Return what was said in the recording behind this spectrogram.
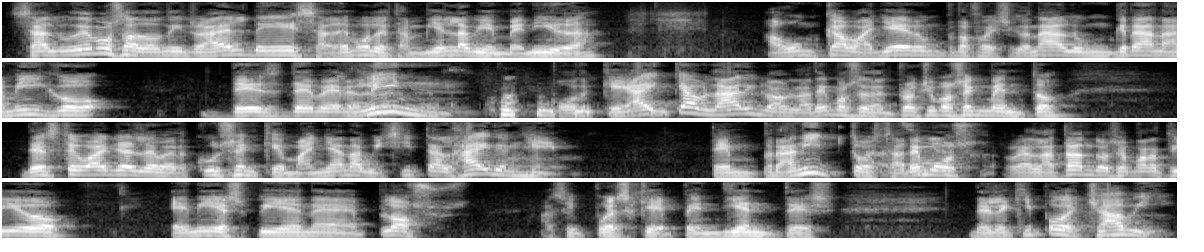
saludemos a don Israel de esa, démosle también la bienvenida a un caballero, un profesional, un gran amigo desde Berlín, porque hay que hablar y lo hablaremos en el próximo segmento de este Bayer Leverkusen que mañana visita al Heidenheim. Tempranito estaremos relatando ese partido en ESPN eh, Plus. Así pues que pendientes del equipo de Xavi,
